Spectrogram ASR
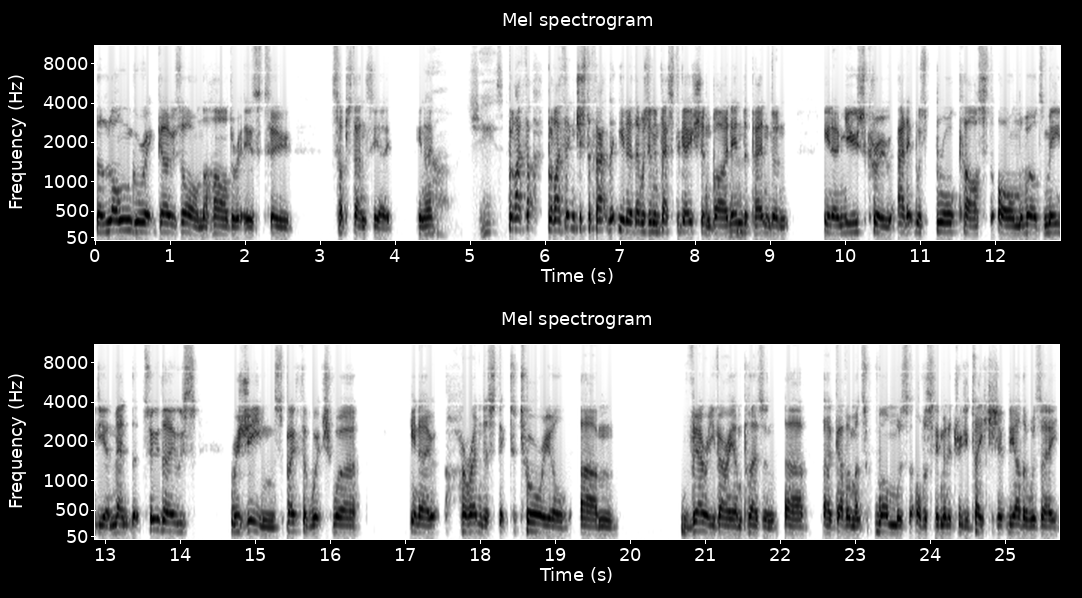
the longer it goes on, the harder it is to substantiate. You know, Oh, Jeez. but I th- but I think just the fact that you know there was an investigation by an Yeah. independent you know news crew and it was broadcast on the world's media meant that to those regimes, both of which were you know horrendous dictatorial, um, very very unpleasant uh, uh, governments. One was obviously military dictatorship. The other was a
